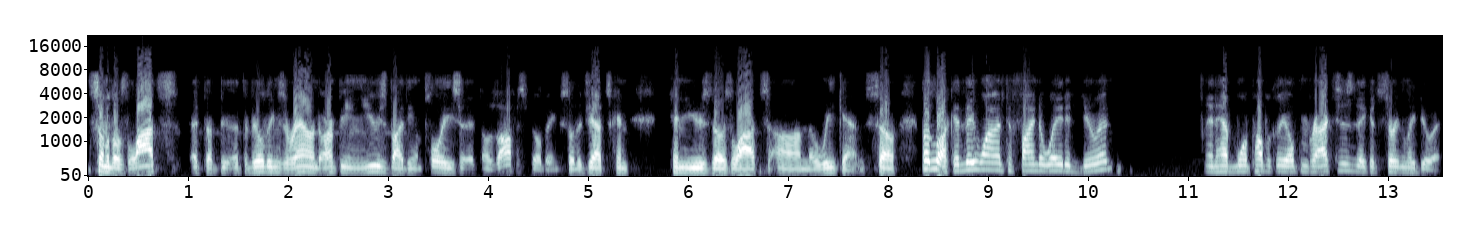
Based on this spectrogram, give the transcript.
some of those lots at the at the buildings around aren't being used by the employees at those office buildings, so the Jets can can use those lots on the weekends. So, but look, if they wanted to find a way to do it and have more publicly open practices, they could certainly do it.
